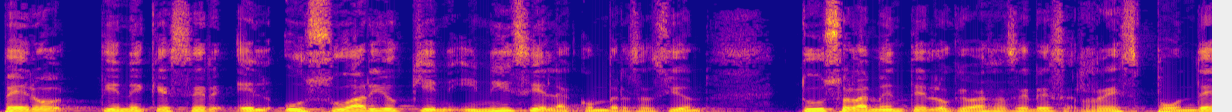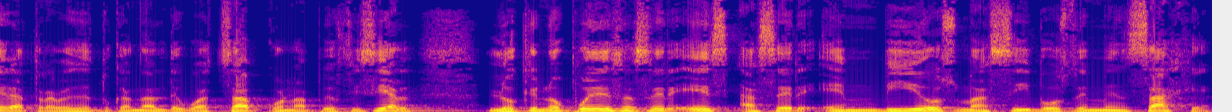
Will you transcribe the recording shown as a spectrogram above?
pero tiene que ser el usuario quien inicie la conversación. Tú solamente lo que vas a hacer es responder a través de tu canal de WhatsApp con API oficial. Lo que no puedes hacer es hacer envíos masivos de mensaje.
